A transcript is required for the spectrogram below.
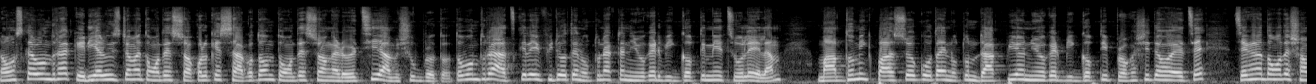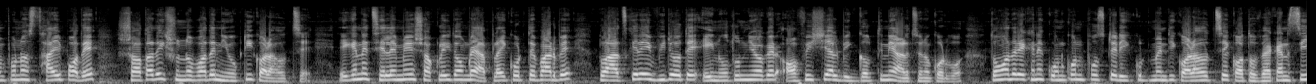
নমস্কার বন্ধুরা কেরিয়ার উইজডমে তোমাদের সকলকে স্বাগতম। তোমাদের সঙ্গে রয়েছি আমি সুব্রত। তো বন্ধুরা, আজকের এই ভিডিওতে নতুন একটা নিয়োগের বিজ্ঞপ্তি নিয়ে চলে এলাম। মাধ্যমিক পাস যোগ্যতায় নতুন ডাকপ্রিয় নিয়োগের বিজ্ঞপ্তি প্রকাশিত হয়েছে, যেখানে তোমাদের সম্পূর্ণ স্থায়ী পদে শতাধিক শূন্য পদে নিয়োগটি করা হচ্ছে। এখানে ছেলে মেয়ে সকলেই তোমরা অ্যাপ্লাই করতে পারবে। তো আজকের এই ভিডিওতে এই নতুন নিয়োগের অফিসিয়াল বিজ্ঞপ্তি নিয়ে আলোচনা করব। তোমাদের এখানে কোন কোন পোস্টে রিক্রুটমেন্টটি করা হচ্ছে, কত ভ্যাকান্সি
